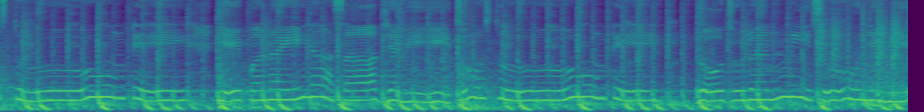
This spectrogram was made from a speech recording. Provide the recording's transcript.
చేస్తూ ఉంటే ఏ పనైనా సాధ్యమే చూస్తూ ఉంటే రోజులన్నీ శూన్యమే.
